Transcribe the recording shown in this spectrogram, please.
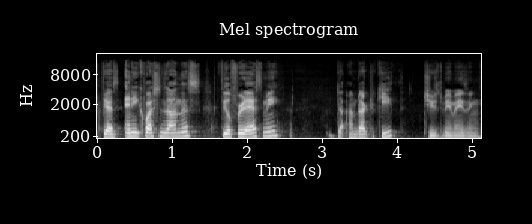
If you have any questions on this feel free to ask me. I'm dr keith. Choose to be amazing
